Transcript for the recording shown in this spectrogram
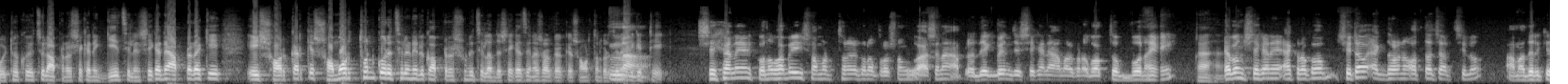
বৈঠক হয়েছিল আপনারা সেখানে গিয়েছিলেন। সেখানে আপনারা কি এই সরকারকে সমর্থন করেছিলেন এরকম আপনারা শুনেছিলাম যে শেখ হাসিনা সরকারকে সমর্থন করেছিলেন? ঠিক? সেখানে কোনোভাবেই সমর্থনের কোনো প্রসঙ্গ আসে না। আপনারা দেখবেন যে সেখানে আমার কোনো বক্তব্য নাই। হ্যাঁ হ্যাঁ। এবং সেখানে একরকম সেটাও এক ধরনের অত্যাচার ছিল। আমাদেরকে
